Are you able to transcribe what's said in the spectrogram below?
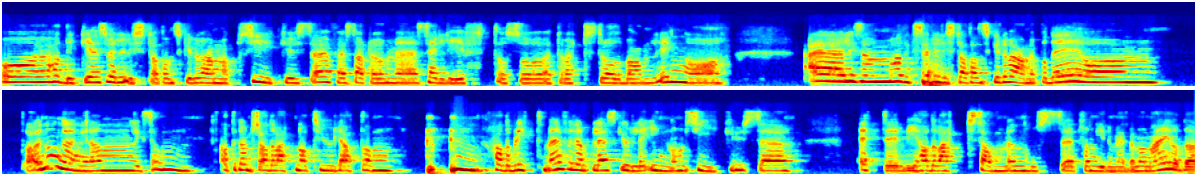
Og jeg hadde ikke så veldig lyst til at han skulle være med på sykehuset, for jeg starta med cellegift og så etter hvert strålebehandling. Og jeg liksom hadde ikke så veldig lyst til at han skulle være med på det. Og det var jo noen ganger han liksom at det kanskje hadde vært naturlig at han hadde blitt med. F.eks. jeg skulle innom sykehuset etter vi hadde vært sammen hos et familiemedlem av meg. Og da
